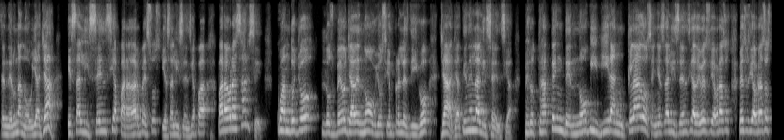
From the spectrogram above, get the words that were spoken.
tener una novia ya, esa licencia para dar besos y esa licencia para, para abrazarse. Cuando yo los veo ya de novio, siempre les digo, ya, ya tienen la licencia, pero traten de no vivir anclados en esa licencia de besos y abrazos, besos y abrazos,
